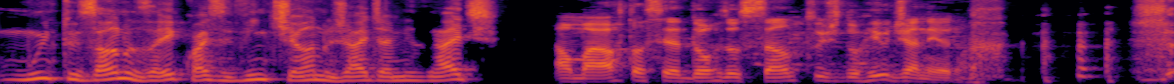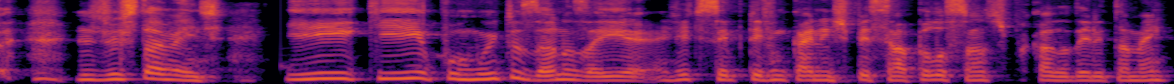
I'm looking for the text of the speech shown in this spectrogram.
muitos anos aí, quase 20 anos já de amizade. É o maior torcedor do Santos do Rio de Janeiro. Justamente. E que por muitos anos aí, a gente sempre teve um carinho especial pelo Santos por causa dele também.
